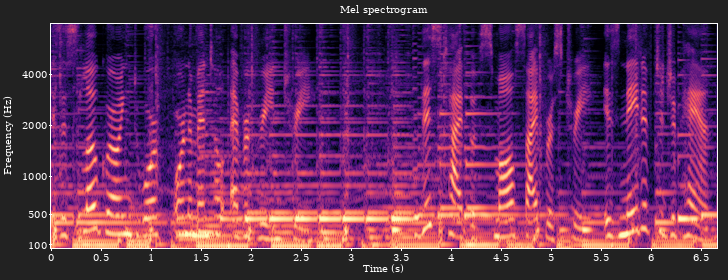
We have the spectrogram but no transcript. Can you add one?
is a slow-growing dwarf ornamental evergreen tree. This type of small cypress tree is native to Japan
